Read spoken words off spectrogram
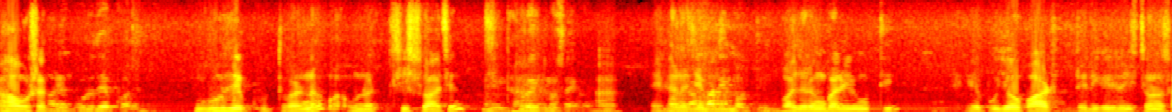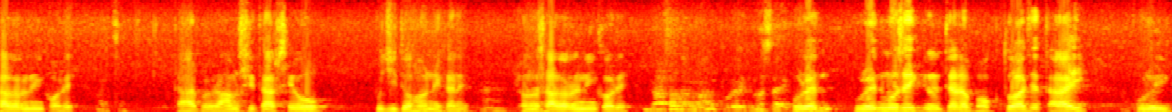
অমাবস্যার দিন। গুরুদেব করেন। গুরুদেব করতে পারেন না। ওনার শিষ্য আছেন। এখানে যে বজরংবলীর মূর্তি। মূর্তি এ পুজো পাঠ ডেলিগেলি জনসাধারণই করে। আচ্ছা। তারপর রাম সীতা সেও পূজিত হন এখানে। হ্যাঁ। জনসাধারণই করে। পুরোহিত মশাই। পুরোহিত পুরোহিত মশাই যারা ভক্ত আছে তারাই পুরোহিত।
